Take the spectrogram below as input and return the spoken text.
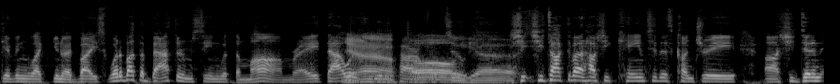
giving like you know advice what about the bathroom scene with the mom right that was Yeah. really powerful Oh too yeah. she, she talked about how she came to this country uh, she didn't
